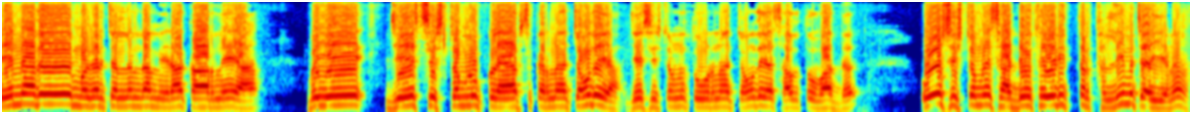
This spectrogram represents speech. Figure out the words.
ਇਹਨਾਂ ਦੇ ਮਗਰ ਚੱਲਣ ਦਾ ਮੇਰਾ ਕਾਰਨ ਇਹ ਆ ਬਈ ਇਹ ਜੇ ਸਿਸਟਮ ਨੂੰ ਕਲੈਪਸ ਕਰਨਾ ਚਾਹੁੰਦੇ ਆ, ਜੇ ਸਿਸਟਮ ਨੂੰ ਤੋੜਨਾ ਚਾਹੁੰਦੇ ਆ ਸਭ ਤੋਂ ਵੱਧ, ਉਹ ਸਿਸਟਮ ਨੇ ਸਾਡੇ ਉੱਥੇ ਜਿਹੜੀ ਤਰਥੱਲੀ ਮਚਾਈ ਹੈ ਨਾ,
